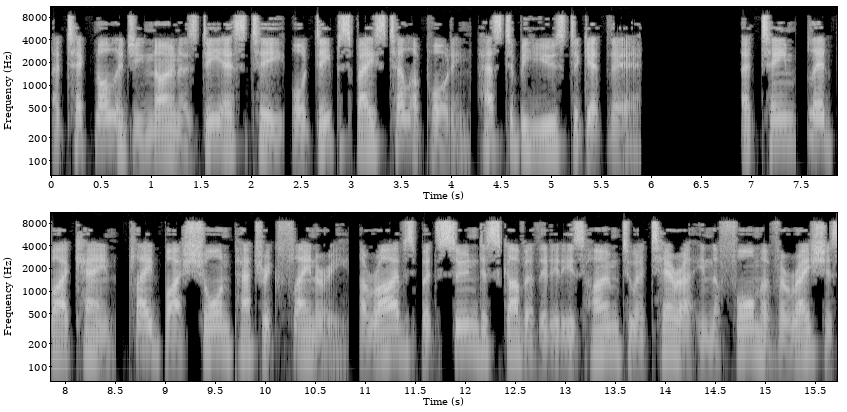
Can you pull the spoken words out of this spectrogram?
a technology known as DST or deep space teleporting has to be used to get there. A team, led by Kane played by Sean Patrick Flanery, arrives but soon discover that it is home to a terror in the form of voracious,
